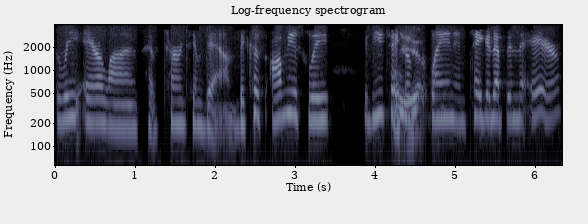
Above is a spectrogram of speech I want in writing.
Three airlines have turned him down because obviously, if you take yeah. a plane and take it up in the air,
